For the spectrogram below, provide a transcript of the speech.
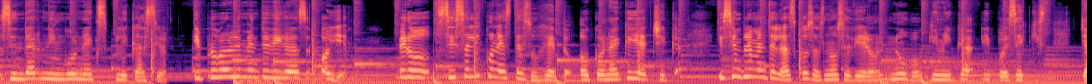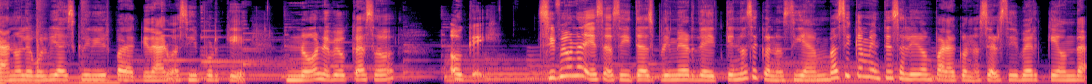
sin dar ninguna explicación. Y probablemente digas, oye, pero si salí con este sujeto o con aquella chica y simplemente las cosas no se dieron, no hubo química y pues X, ya no le volví a escribir para quedar o así porque no le veo caso, ok, si fue una de esas citas primer date que no se conocían, básicamente salieron para conocerse y ver qué onda,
